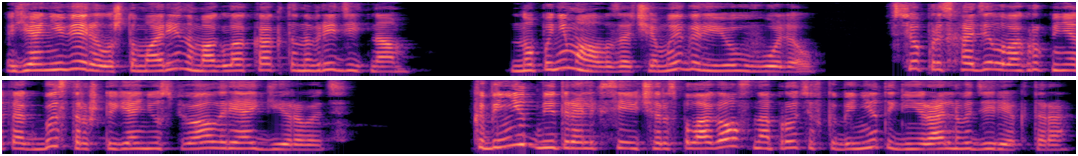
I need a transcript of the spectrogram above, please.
Я не верила, что Марина могла как-то навредить нам, но понимала, зачем Игорь ее уволил. Все происходило вокруг меня так быстро, что я не успевала реагировать. Кабинет Дмитрия Алексеевича располагался напротив кабинета генерального директора,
